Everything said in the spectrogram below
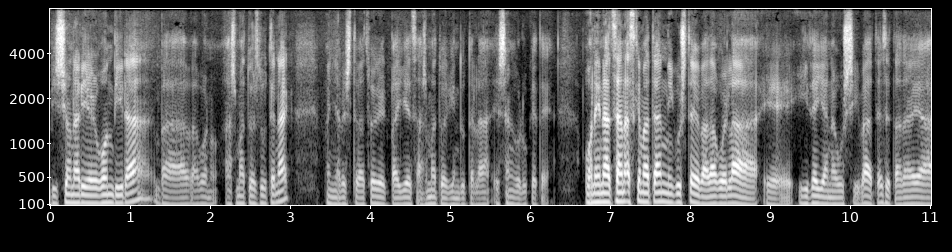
visionari egon dira, ba, ba bueno, asmatu ez dutenak, baina beste batzuek baiez asmatu egin dutela esango lukete. Honen atzan azken batean nik uste badagoela e, ideia nagusi bat, ez? Eta da ea,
